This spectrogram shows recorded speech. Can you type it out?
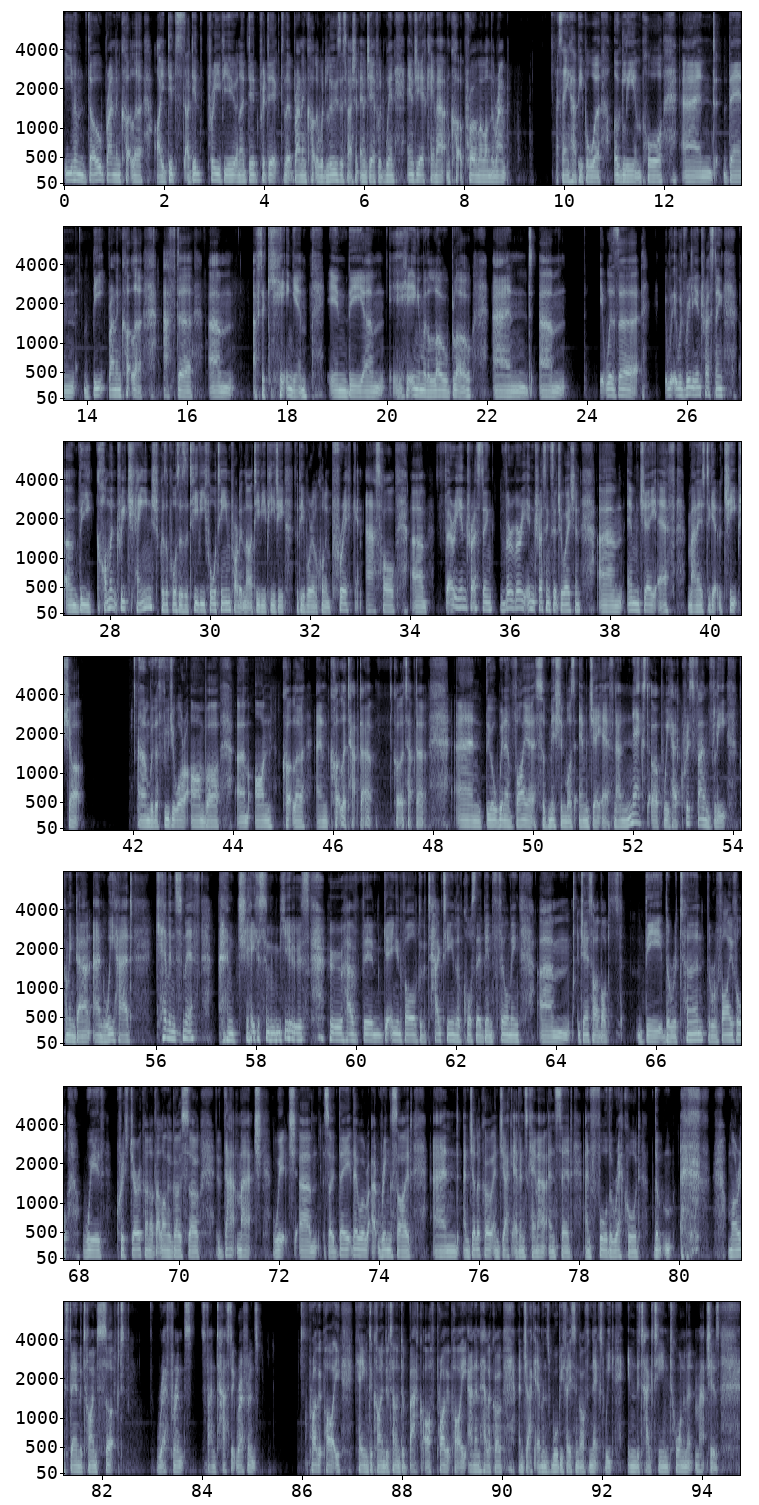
even though Brandon Cutler, I did I did preview and I did predict that Brandon Cutler would lose this match and MJF would win. MJF came out and cut a promo on the ramp saying how people were ugly and poor and then beat Brandon Cutler after um, after hitting him in the um, hitting him with a low blow and um, it was a uh, it was really interesting. Um, the commentary changed because, of course, there's a TV 14 product, not a TV PG. So people were able to call him prick and asshole. Um, very interesting, very, very interesting situation. Um, MJF managed to get the cheap shot um, with a Fujiwara armbar um, on Cutler, and Cutler tapped out. Cutler tapped out, and the winner via submission was MJF. Now, next up, we had Chris Van Vliet coming down, and we had Kevin Smith and Jason Mewes, who have been getting involved with the tag teams. Of course, they've been filming um, Bob's the the return, the revival with Chris Jericho not that long ago. So that match, which um, so they they were at ringside, and Angelico and Jack Evans came out and said, and for the record, the Morris Day and the Time sucked. Reference, fantastic reference. Private Party came to kind of tell him to back off. Private Party and Angelico and Jack Evans will be facing off next week in the tag team tournament matches.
